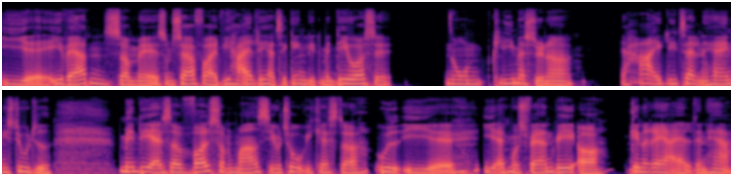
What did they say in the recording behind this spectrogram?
i, øh, i verden, som, øh, som sørger for, at vi har alt det her tilgængeligt. Men det er jo også øh, nogle klimasyndere. Jeg har ikke lige tallene herinde i studiet. Men det er altså voldsomt meget CO2, vi kaster ud i, øh, i atmosfæren ved at generere al den her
